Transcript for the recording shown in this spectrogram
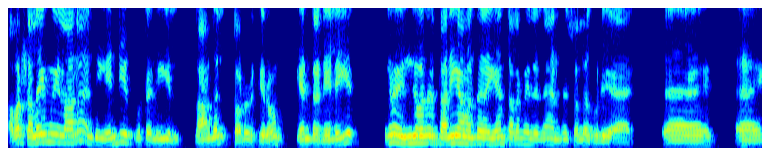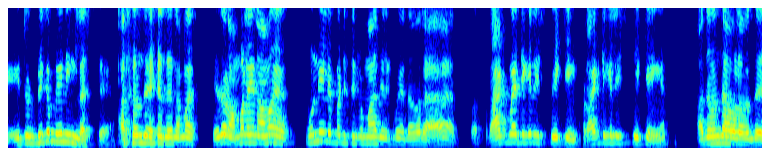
அவர் தலைமையிலான இந்த என்டிஏ கூட்டணியில் நாங்கள் தொடர்கிறோம் என்ற நிலையில் இங்க வந்து தனியா வந்து ஏன் தலைமையில தான் என்று சொல்லக்கூடிய இட் உட் பிகம் மீனிங்லெஸ் அது வந்து இது நம்ம ஏதோ நம்மளை நாம முன்னிலைப்படுத்திக்கிற மாதிரி இருக்குமே தவிர ப்ராக்மேட்டிக்கலி ஸ்பீக்கிங் ப்ராக்டிக்கலி ஸ்பீக்கிங் அது வந்து அவளை வந்து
